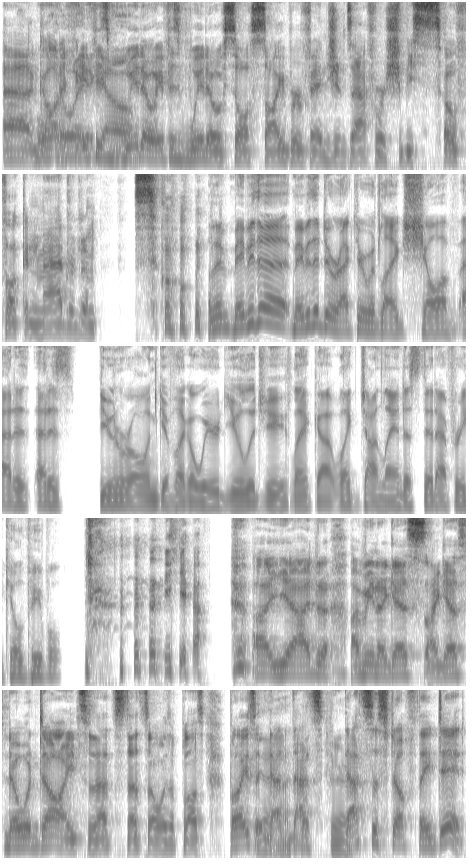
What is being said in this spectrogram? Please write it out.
Uh, God, if, if his go. widow, if his widow saw cyber vengeance afterwards, she'd be so fucking mad with him. So maybe the maybe the director would like show up at his at his funeral and give like a weird eulogy, like uh, like John Landis did after he killed people. yeah. Uh, yeah, I, do- I mean, I guess, I guess no one died, so that's that's always a plus. But like I said, Yeah, that, that's that's that's the stuff they did.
